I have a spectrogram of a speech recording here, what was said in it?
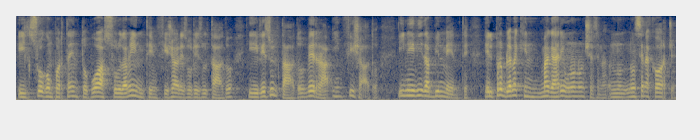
il suo comportamento può assolutamente inficiare sul risultato, il risultato verrà inficiato inevitabilmente e il problema è che magari uno non, se ne, non se ne accorge.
